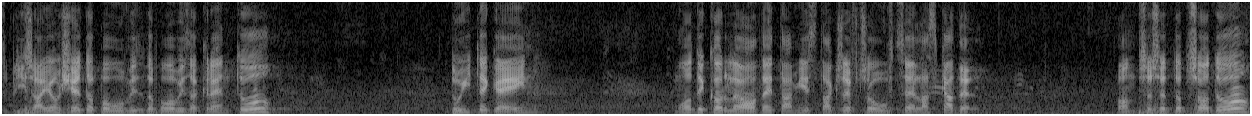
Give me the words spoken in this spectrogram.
Zbliżają się do połowy, do połowy zakrętu. Do It Again. Młody Corleone, tam jest także w czołówce Laskadel. On przeszedł do przodu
